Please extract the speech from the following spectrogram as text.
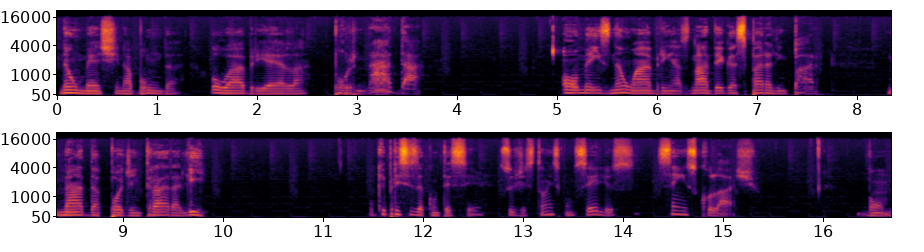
não mexe na bunda ou abre ela por nada. Homens não abrem as nádegas para limpar. Nada pode entrar ali. O que precisa acontecer? Sugestões, conselhos? Sem esculacho. Bom,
